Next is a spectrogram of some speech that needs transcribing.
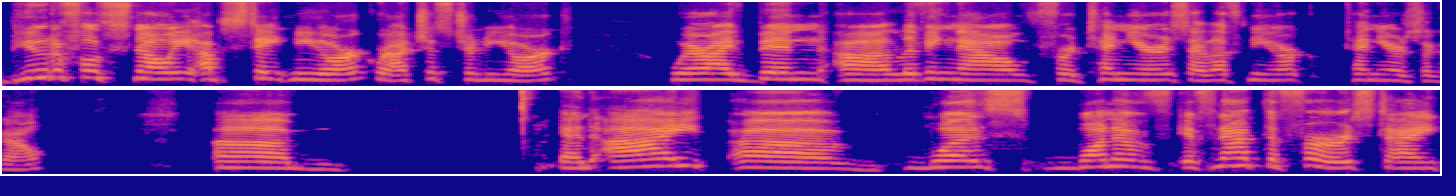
beautiful, snowy upstate New York, Rochester, New York. where I've been uh, living now for 10 years. I left New York 10 years ago. Um, and I uh, was one of, if not the first, I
